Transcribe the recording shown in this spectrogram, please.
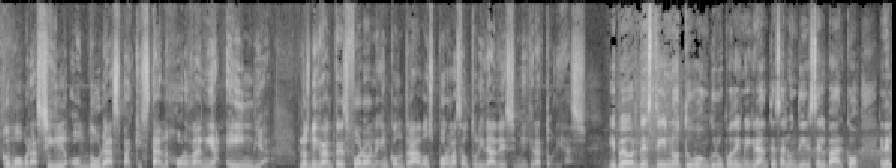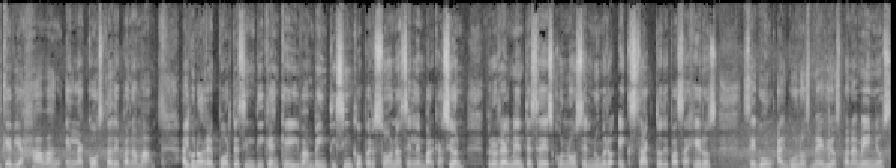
como Brasil, Honduras, Pakistán, Jordania e India. Los migrantes fueron encontrados por las autoridades migratorias. Y peor destino tuvo un grupo de inmigrantes al hundirse el barco en el que viajaban en la costa de Panamá. Algunos reportes indican que iban 25 personas en la embarcación, pero realmente se desconoce el número exacto de pasajeros. Según algunos medios panameños,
